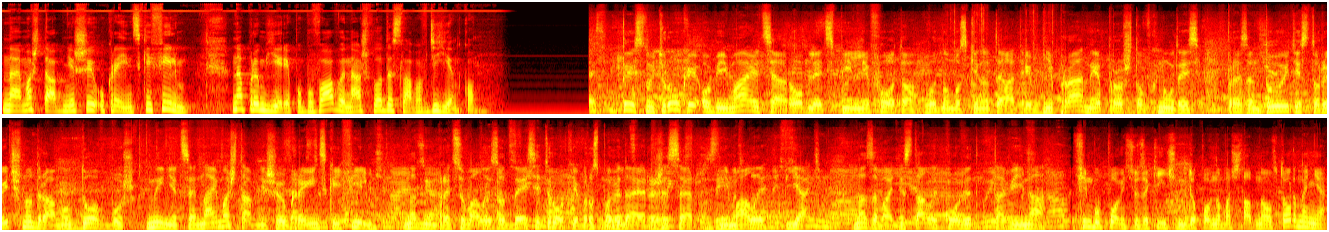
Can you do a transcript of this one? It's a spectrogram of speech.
наймасштабніший український фільм. На прем'єрі побував і наш Владислав Авдієнко. Тиснуть руки, обіймаються, роблять спільні фото. В одному з кінотеатрів Дніпра не проштовхнутись. Презентують історичну драму Довбуш. Нині це наймасштабніший український фільм. Над ним працювали зо 10 років, розповідає режисер. Знімали 5. На заваді стали ковід та війна. Фільм був повністю закінчений до повномасштабного вторгнення,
